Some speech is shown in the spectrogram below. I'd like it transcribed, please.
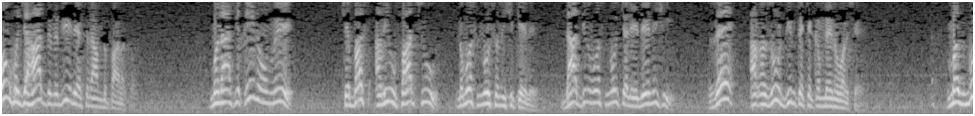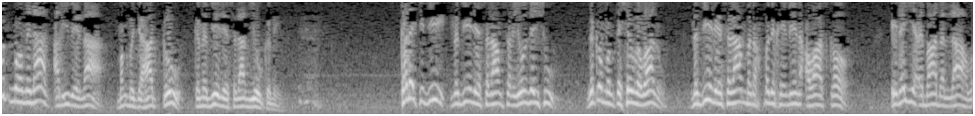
مونږ خو جهاد د نبی علیہ السلام د پاره کوو منافقین هم وی چې بس هغه وفات شو نموس نو موس نشی کے دے دا دن وس نو چلے دے نشی زے اغزور دن تے چکم دے نور شے مضبوط مومنان اگی وے نا منگ بجہاد کو کہ نبی علیہ السلام یو کنے کڑے چی دی نبی علیہ السلام سر یو دے شو لکہ منتشر روانو نبی علیہ السلام بڑا خفل خیمین آواز کو الی عباد اللہ و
